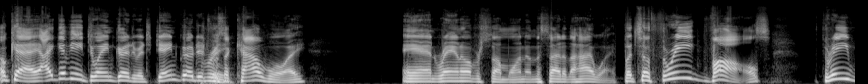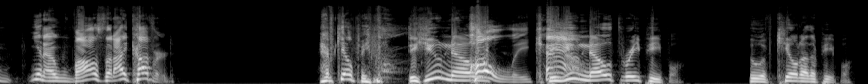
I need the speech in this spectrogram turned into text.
Okay, I give you Dwayne Goodrich. Dwayne Goodrich was a cowboy and ran over someone on the side of the highway. But so three Vols, three, you know, Vols that I covered have killed people. Do you know? Holy cow. Do you know three people who have killed other people?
